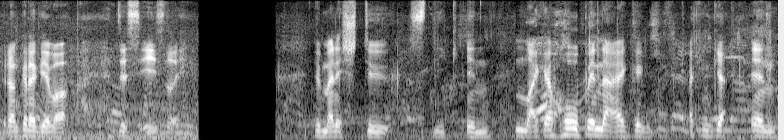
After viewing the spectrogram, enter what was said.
We're not gonna give up this easily we managed to sneak in. Like I'm hoping that I can I can get in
